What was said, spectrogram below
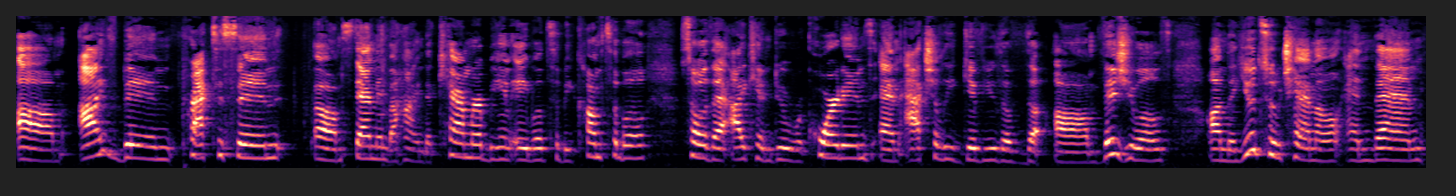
um, I've been practicing um, standing behind the camera, being able to be comfortable so that I can do recordings and actually give you the, the um, visuals on the YouTube channel and then,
